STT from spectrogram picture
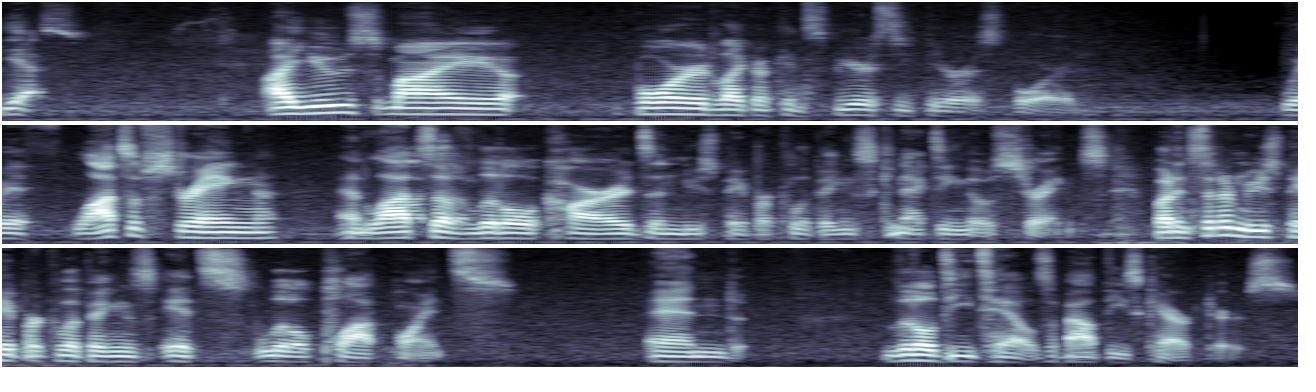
Yes. I use my board like a conspiracy theorist board with lots of string and lots of little cards and newspaper clippings connecting those strings. But instead of newspaper clippings, it's little plot points and little details about these characters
